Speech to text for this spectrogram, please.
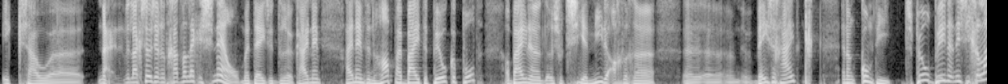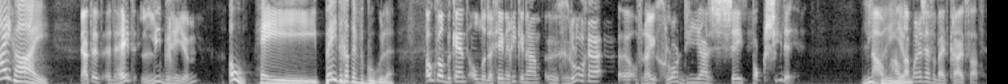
ik zou. eh, nou, laat ik zo zeggen, het gaat wel lekker snel met deze druk. Hij neemt, hij neemt een hap, hij bijt de pil kapot. Al bijna een soort cyanide-achtige eh, bezigheid. En dan komt die spul binnen en is hij gelijk high. Ja, het, het, heet Librium. Oh, hey, Peter gaat even googlen. Ook wel bekend onder de generieke naam Glora, of nee, Glordiazepoxide. Nou, haal Librium dat maar eens even bij het kruidvat.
